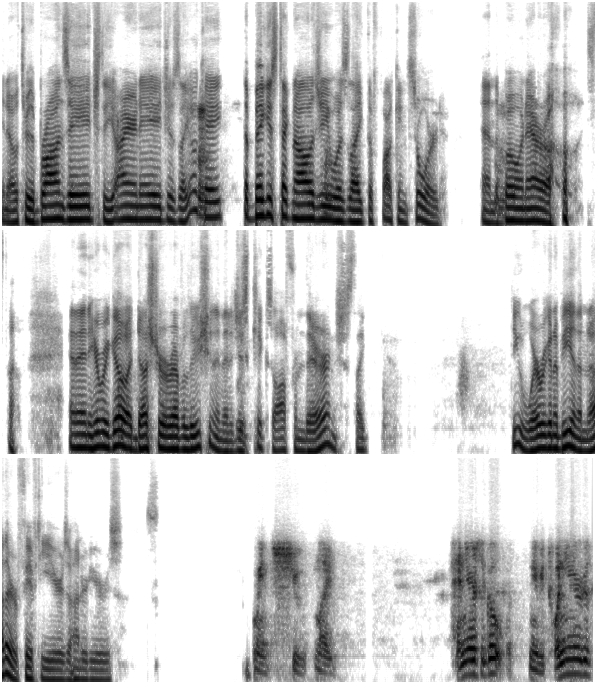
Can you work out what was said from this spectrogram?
you know, through the Bronze Age, the Iron Age, is like Mhm. okay, the biggest technology was like the fucking sword and the bow and arrow and stuff. And then here we go, industrial revolution, and then it just kicks off from there. And it's just like, dude, where are we gonna be in another fifty years, hundred years? I mean, shoot, like ten years ago, maybe twenty years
